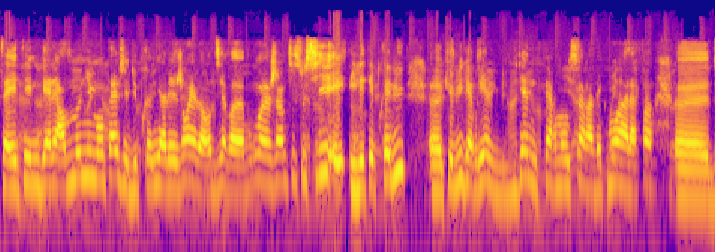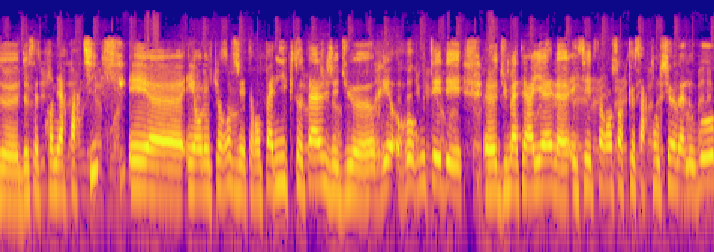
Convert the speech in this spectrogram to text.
Ça a été une galère monumentale. J'ai dû prévenir les gens et leur dire euh, bon, euh, j'ai un petit souci. Et il était prévu euh, que lui, Gabriel, vienne faire Monster avec moi à la fin de, de cette première partie. Et, euh, et en l'occurrence, j'étais en panique totale. J'ai dû rerouter des, du matériel, essayer de faire en sorte que ça fonctionne à nouveau.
